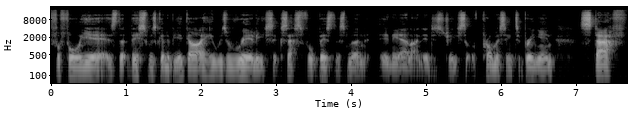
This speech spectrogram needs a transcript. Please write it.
for four years that this was going to be a guy who was a really successful businessman in the airline industry, sort of promising to bring in staff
